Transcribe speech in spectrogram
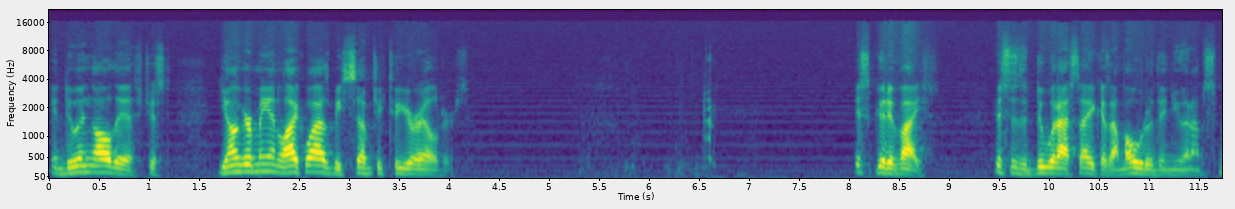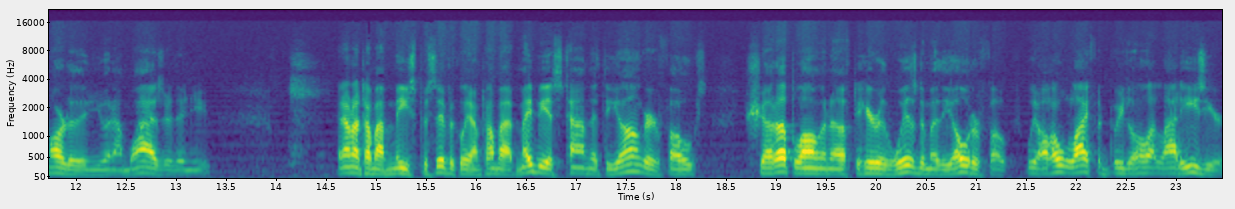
in doing all this, just younger men likewise be subject to your elders. It's good advice. This is to do what I say because I'm older than you and I'm smarter than you and I'm wiser than you. And I'm not talking about me specifically. I'm talking about maybe it's time that the younger folks shut up long enough to hear the wisdom of the older folks. We, our whole life would be a lot, lot easier.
